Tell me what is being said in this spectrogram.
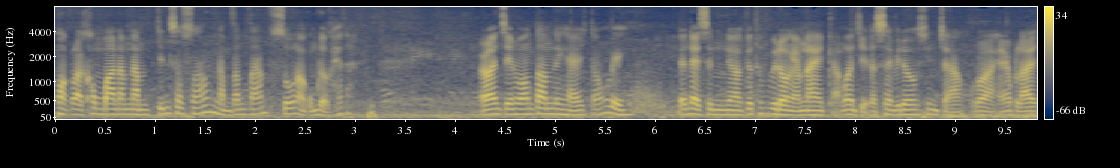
hoặc là 0355 966 588 số nào cũng được hết rồi anh chị quan tâm liên hệ toán liền. Đến đây xin ờ, kết thúc video ngày hôm nay. Cảm ơn chị đã xem video. Xin chào và hẹn gặp lại.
